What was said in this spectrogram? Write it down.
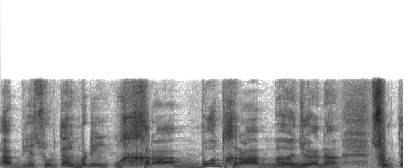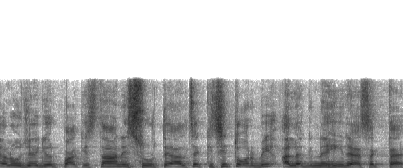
اب یہ صورتحال بڑی خراب، بہت خراب جو ہے نا، صورتحال ہو جائے گی اور پاکستان اس صورتحال سے کسی طور بھی الگ نہیں رہ سکتا ہے۔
